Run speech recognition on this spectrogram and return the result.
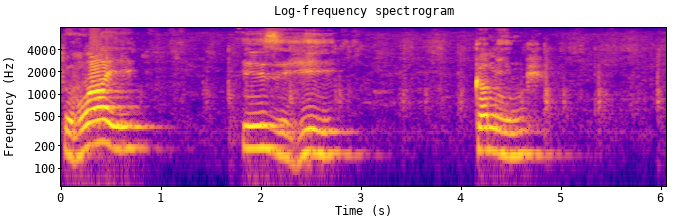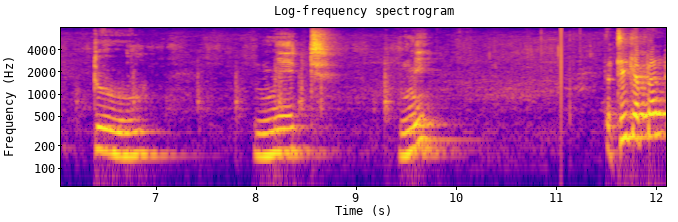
तो why is he coming to meet me तो ठीक है फ्रेंड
